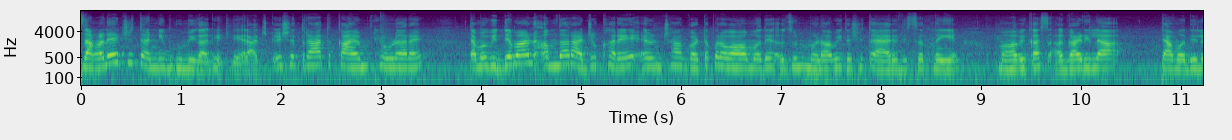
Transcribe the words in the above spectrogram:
जाण्याची त्यांनी भूमिका घेतली आहे. राजकीय क्षेत्रात कायम ठेवणार आहे. त्यामुळे विद्यमान आमदार राजू खरे यांच्या गटप्रवाहामध्ये अजून म्हणावी तशी तयारी दिसत नाही आहे महाविकास आघाडीला त्यामधील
